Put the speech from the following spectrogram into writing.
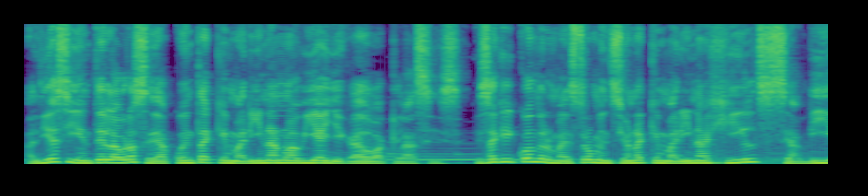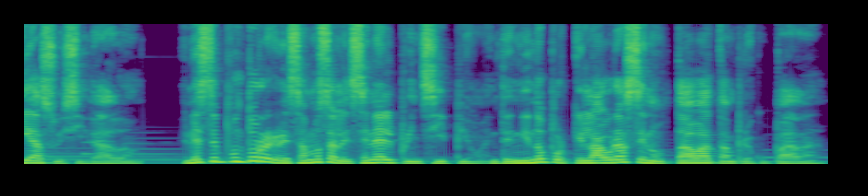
Al día siguiente Laura se da cuenta que Marina no había llegado a clases. Es aquí cuando el maestro menciona que Marina Hills se había suicidado. En este punto regresamos a la escena del principio, entendiendo por qué Laura se notaba tan preocupada.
